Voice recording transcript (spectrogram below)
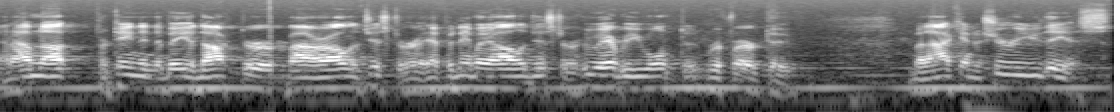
And I'm not pretending to be a doctor or a virologist or an epidemiologist or whoever you want to refer to. But I can assure you this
